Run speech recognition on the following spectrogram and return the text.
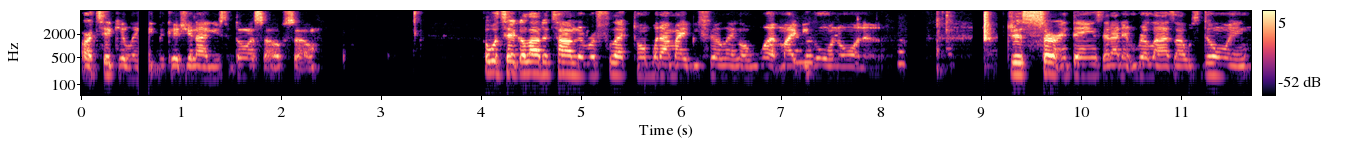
articulate because you're not used to doing so. So it would take a lot of time to reflect on what I might be feeling or what might be going on. Just certain things that I didn't realize I was doing.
